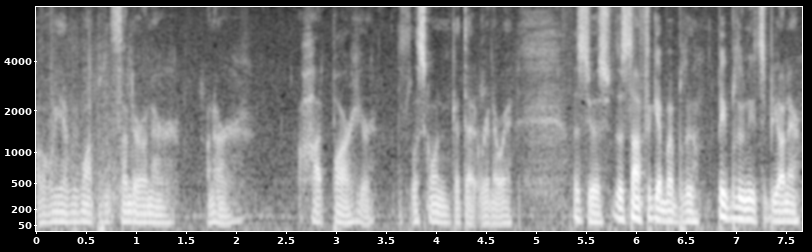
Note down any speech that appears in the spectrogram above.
Oh yeah, we want Blue Thunder on our on our hot bar here. Let's go and get that right away. Let's do this. Let's not forget about Blue. Big Blue needs to be on there.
